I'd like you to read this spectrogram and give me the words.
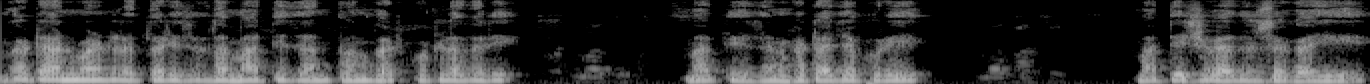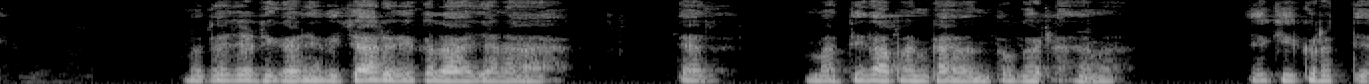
घटान म्हटलं तरी सुद्धा मातीचा आणतो आणि घट कुठला तरी. माती मातीचा आणि पुढे मातीशिवाय दुसरं काही. मग त्याच्या ठिकाणी विचार विकला जना त्यात मातीला आपण काय म्हणतो घटला जमा एकीकृत्य.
